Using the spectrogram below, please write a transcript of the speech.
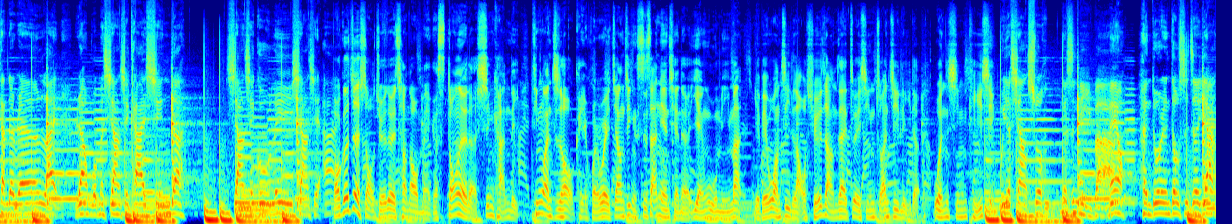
Count 的人来，让我们想些开心的。向前鼓励，向前爱。宝哥这首绝对唱到每个 stoner 的心坎里。听完之后，可以回味将近十三年前的烟雾弥漫，也别忘记老学长在最新专辑里的温馨提醒。不要想说那是你吧，没有，很多人都是这样，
